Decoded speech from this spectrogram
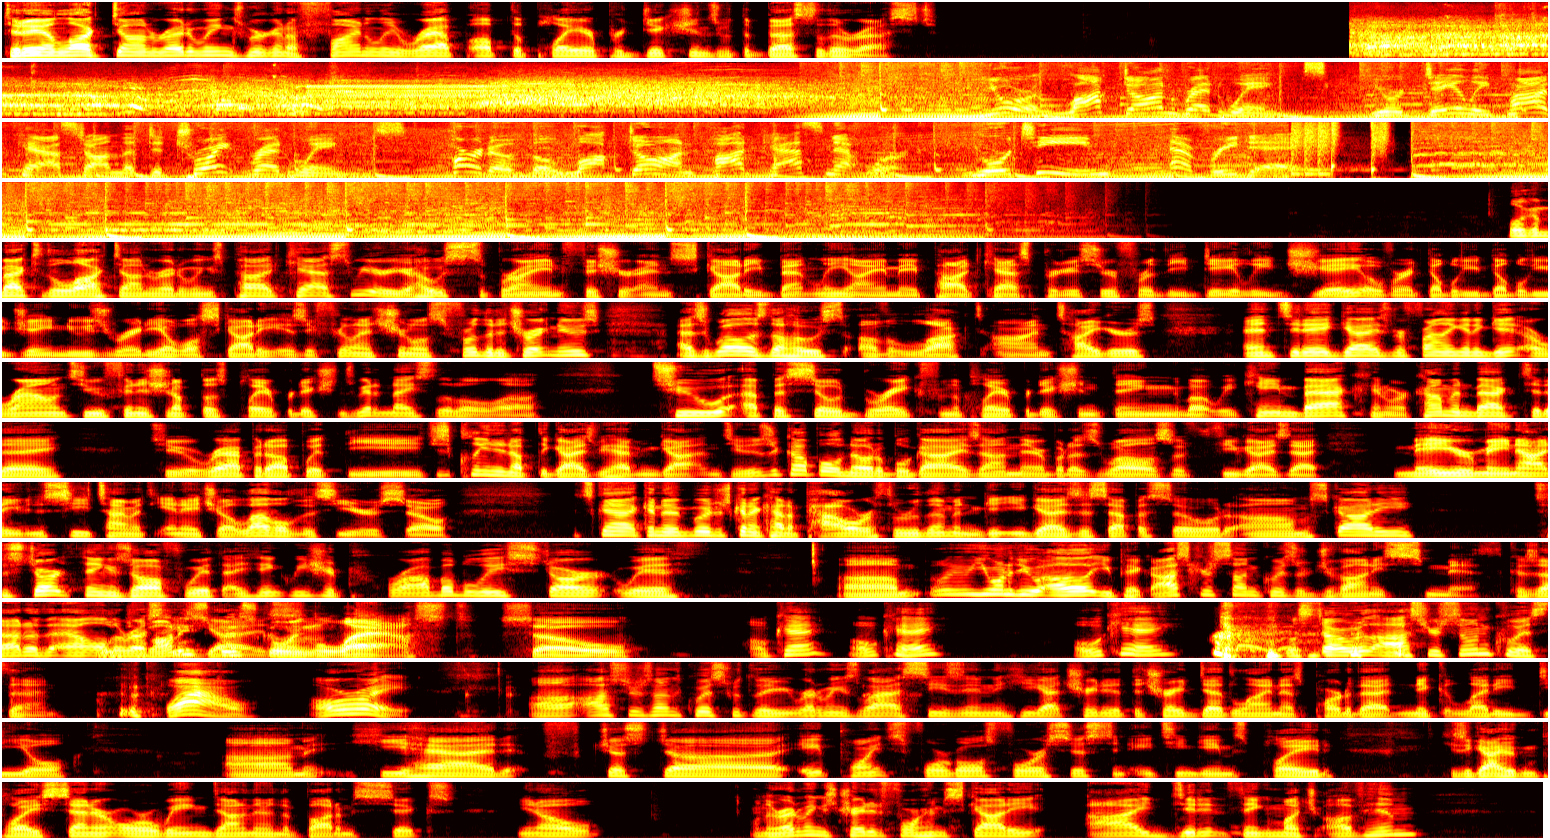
Today on Locked On Red Wings, we're going to finally wrap up the player predictions with the best of the rest. Your Locked On Red Wings, your daily podcast on the Detroit Red Wings, part of the Locked On Podcast Network. Your team every day. Welcome back to the Locked On Red Wings podcast. We are your hosts, Brian Fisher and Scotty Bentley. I am a podcast producer for the Daily J over at WWJ News Radio, while Scotty is a freelance journalist for the Detroit News, as well as the host of Locked On Tigers. And today, guys, we're finally going to get around to finishing up those player predictions. We had a nice little uh, two episode break from the player prediction thing, but we came back and we're coming back today to wrap it up with the just cleaning up the guys we haven't gotten to. There's a couple of notable guys on there, but as well as a few guys that may or may not even see time at the NHL level this year. So it's not gonna we're just gonna kind of power through them and get you guys this episode. Um, Scotty, to start things off with, I think we should probably start with um, you want to do? I'll let you pick Oskar Sundqvist or Givani Smith because out of the, all well, the rest Givani of these Smith's guys, going last. So okay, okay, okay. we'll start with Oskar Sundqvist then. Wow. All right. Uh, Oskar Sundqvist with the Red Wings last season. He got traded at the trade deadline as part of that Nick Leddy deal. Um, he had just uh, eight points, four goals, four assists in 18 games played. He's a guy who can play center or wing down there in the bottom six. You know, when the Red Wings traded for him, Scotty, I didn't think much of him.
